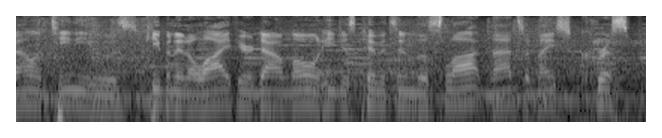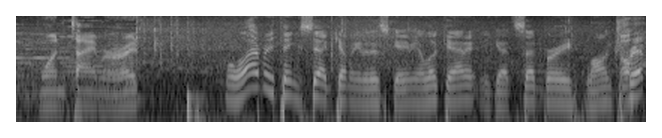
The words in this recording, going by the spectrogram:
Valentini who is keeping it alive here down low, and he just pivots into the slot, and that's a nice, crisp one-timer, right? Well, everything's said coming into this game. You look at it, you got Sudbury, long oh. trip.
